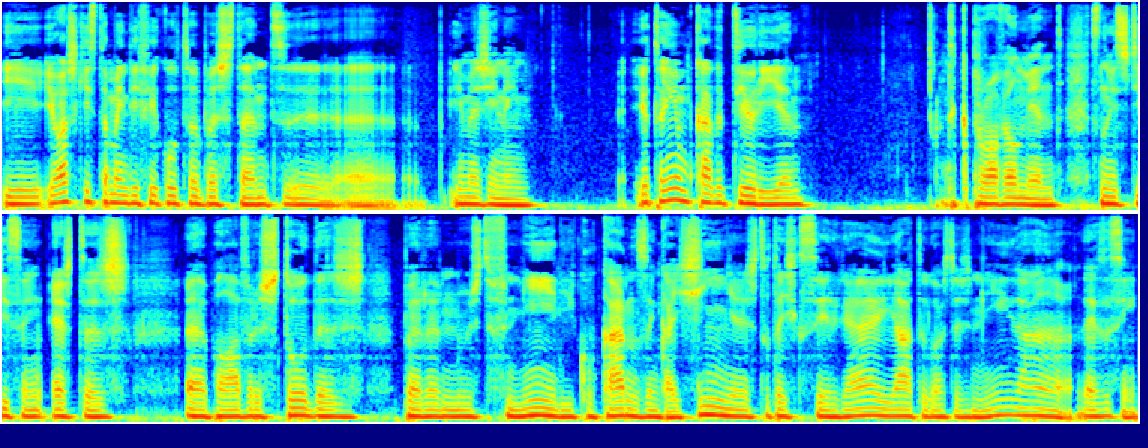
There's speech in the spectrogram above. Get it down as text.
e eu acho que isso também dificulta bastante. Uh, imaginem, eu tenho um bocado de teoria de que provavelmente, se não existissem estas uh, palavras todas para nos definir e colocar-nos em caixinhas, tu tens que ser gay, ah, tu gostas de mim, ah, és assim,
